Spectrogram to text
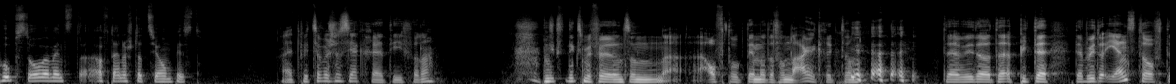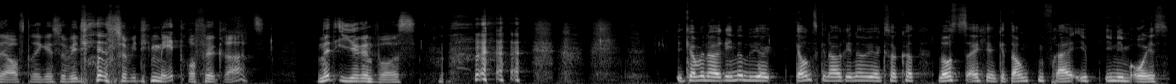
hupst du ober, wenn du auf deiner Station bist. Ah, Jetzt bist du aber schon sehr kreativ, oder? Nichts mehr für unseren Auftrag, den wir da vom Nagel gekriegt haben. Der will da, der, bitte, der will da ernsthafte Aufträge, so wie, die, so wie die Metro für Graz. Nicht irgendwas. Ich kann mich noch erinnern, wie er, ganz genau erinnern, wie er gesagt hat, lasst euch Gedanken gedankenfrei, ich, ich nehme alles,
